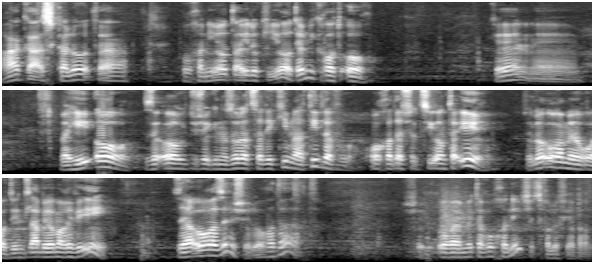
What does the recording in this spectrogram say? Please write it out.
רק ההשכלות הרוחניות האלוקיות, הן נקראות אור. כן, ויהי אור, זה אור שגנזו לצדיקים לעתיד לבוא, אור חדש של ציון תאיר, זה לא אור המאורות, זה נתלה ביום הרביעי, זה האור הזה של אור הדעת. של אור האמת הרוחנית שצריכה להופיע בעולם.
